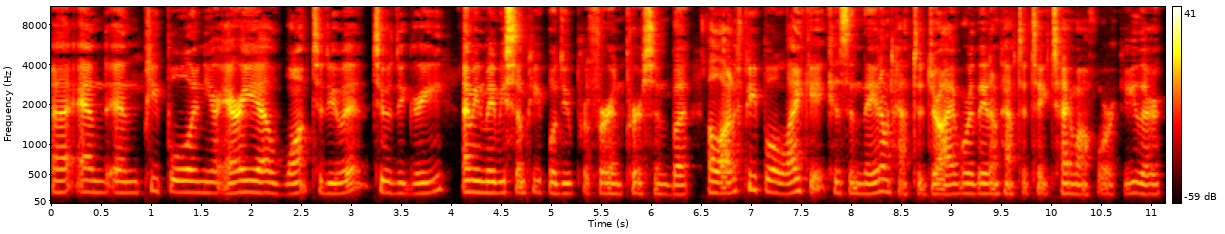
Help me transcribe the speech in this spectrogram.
Uh, and, and people in your area want to do it to a degree. I mean, maybe some people do prefer in person, but a lot of people like it because then they don't have to drive or they don't have to take time off work either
